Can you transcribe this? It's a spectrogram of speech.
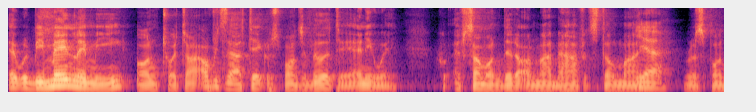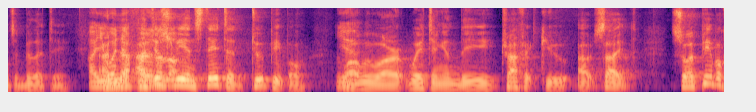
it would be mainly me on Twitter. Obviously, I take responsibility anyway. If someone did it on my behalf, it's still my Yeah. responsibility. Are you and on your phone I just reinstated two people Yeah. while we were waiting in the traffic queue outside. So if people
